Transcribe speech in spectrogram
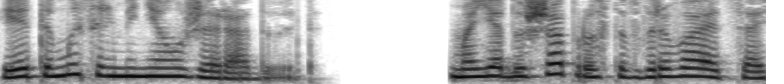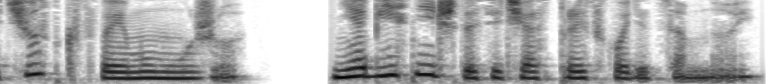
И эта мысль меня уже радует. Моя душа просто взрывается от чувств к своему мужу. Не объяснить, что сейчас происходит со мной.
